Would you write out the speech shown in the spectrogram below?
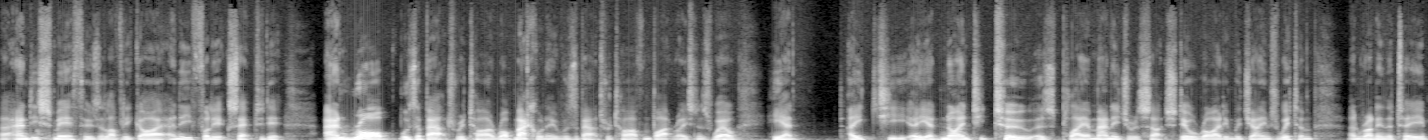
uh, Andy Smith, who's a lovely guy, and he fully accepted it. And Rob was about to retire. Rob McElnea was about to retire from bike racing as well. He had 80, he had 92 as player manager as such, still riding with James Whittam and running the team.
